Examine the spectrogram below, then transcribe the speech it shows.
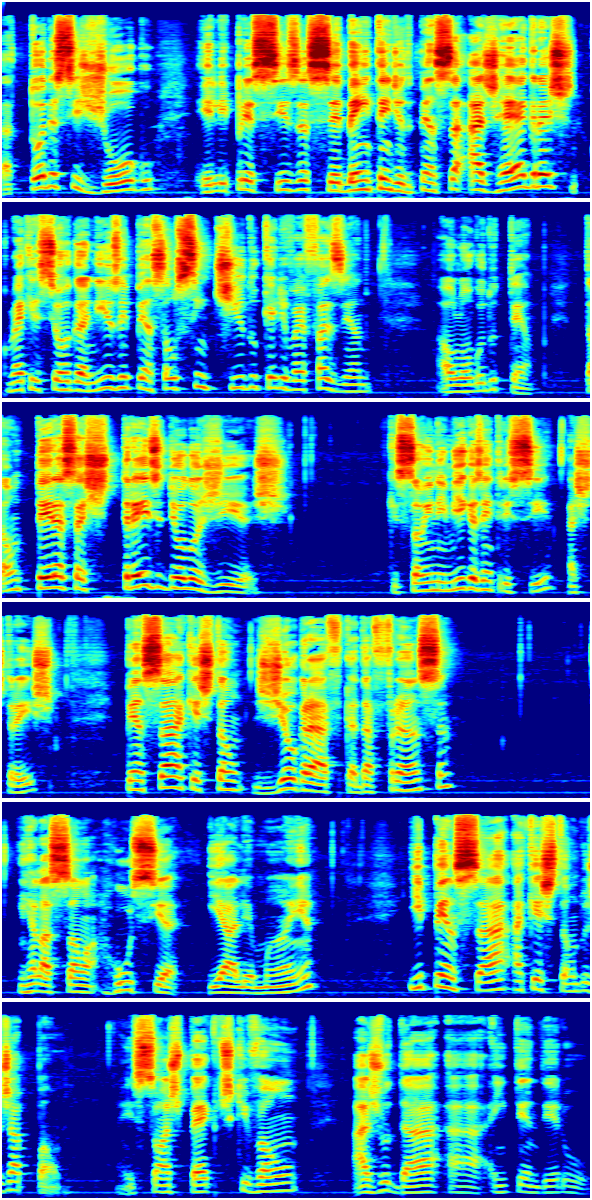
Tá? Todo esse jogo ele precisa ser bem entendido, pensar as regras, como é que ele se organiza e pensar o sentido que ele vai fazendo ao longo do tempo. Então, ter essas três ideologias que são inimigas entre si, as três, pensar a questão geográfica da França em relação à Rússia e à Alemanha e pensar a questão do Japão. Esses são aspectos que vão ajudar a entender o,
